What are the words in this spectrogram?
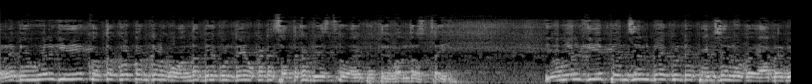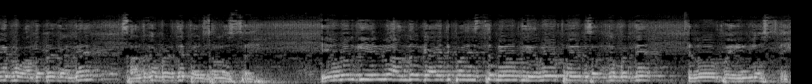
రేపు ఈ ఊరికి కొత్త కోపానికి ఒక వంద బేకుంటే ఒకటే సంతకం చేస్తూ అయిపోతాయి. వంద వస్తాయి. ఎవరికి పెన్షన్ బేకుంటే పెన్షన్ ఒక యాభై బ్యాక్ వంద బ్యాక్ అంటే సంతకం పెడితే పెన్షన్లు వస్తాయి. ఎవరికి ఇండ్లు అందరికి ఐదు పది ఇస్తే మేము ఇరవై ముప్పై సంతకం పెడితే ఇరవై ముప్పై ఇండ్లు వస్తాయి.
